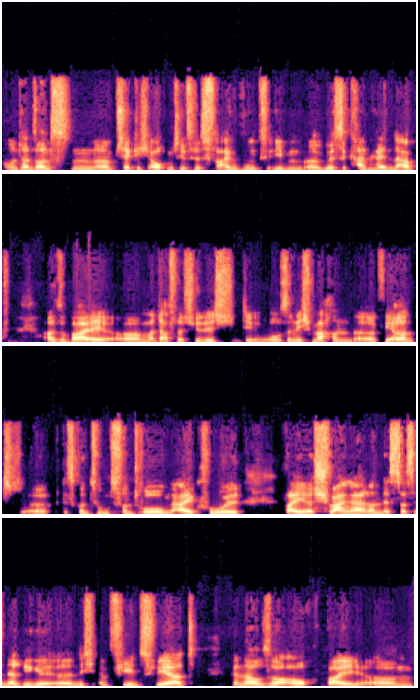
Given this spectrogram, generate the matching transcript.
Und ansonsten äh, checke ich auch mit Hilfe des Fragebogens eben äh, gewisse Krankheiten ab. Also bei, äh, man darf natürlich die Diagnose nicht machen äh, während äh, des Konsums von Drogen, Alkohol. Bei äh, Schwangeren ist das in der Regel nicht empfehlenswert. Genauso auch bei ähm,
